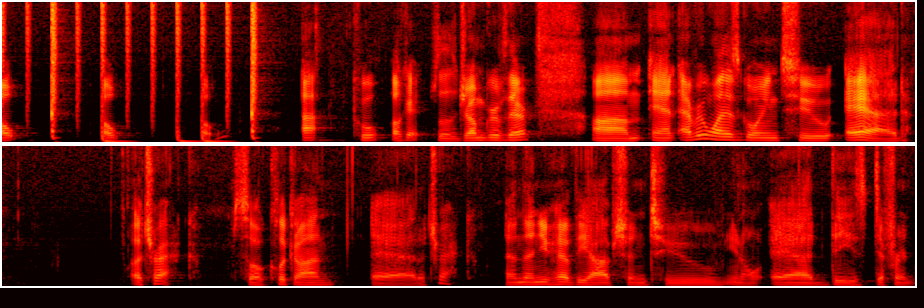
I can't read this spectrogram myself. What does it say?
oh, oh, oh, ah, cool. Okay, so the drum groove there. Um, and everyone is going to add a track. So click on add a track. And then you have the option to, you know, add these different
